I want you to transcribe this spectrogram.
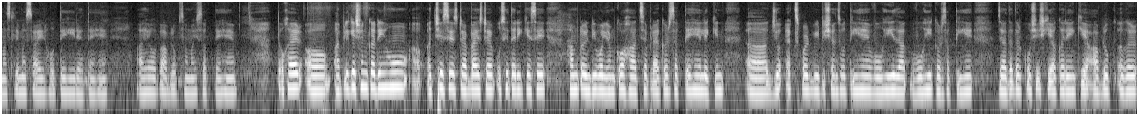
मसले मसाइल होते ही रहते हैं। आई होप आप लोग समझ सकते हैं। तो खैर एप्लीकेशन कर रही हूँ अच्छे से स्टेप बाय स्टेप उसी तरीके से हम ट्वेंटी वॉल्यूम को हाथ से अप्लाई कर सकते हैं, लेकिन जो एक्सपर्ट ब्यूटिशंस होती हैं, वो ही वो ही कर सकती हैं। ज़्यादातर कोशिश किया करें कि आप लोग अगर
